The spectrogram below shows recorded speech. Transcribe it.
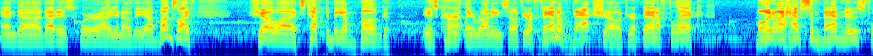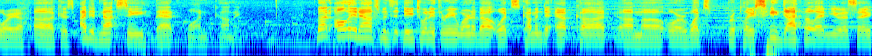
and uh, that is where uh, you know the uh, Bugs Life show. Uh, it's tough to be a bug is currently running. So, if you're a fan of that show, if you're a fan of Flick, boy, do I have some bad news for you because uh, I did not see that one coming. But all the announcements at D23 weren't about what's coming to Epcot um, uh, or what's replacing Dinoland USA.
